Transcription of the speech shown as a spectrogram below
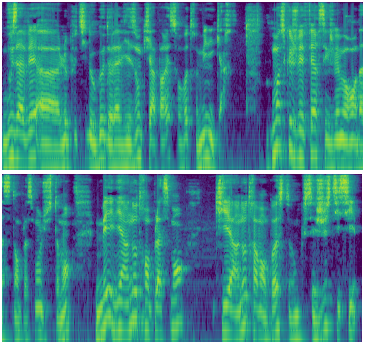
vous avez euh, le petit logo de la liaison qui apparaît sur votre mini-carte. moi, ce que je vais faire, c'est que je vais me rendre à cet emplacement justement, mais il y a un autre emplacement qui est un autre avant-poste. Donc c'est juste ici,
